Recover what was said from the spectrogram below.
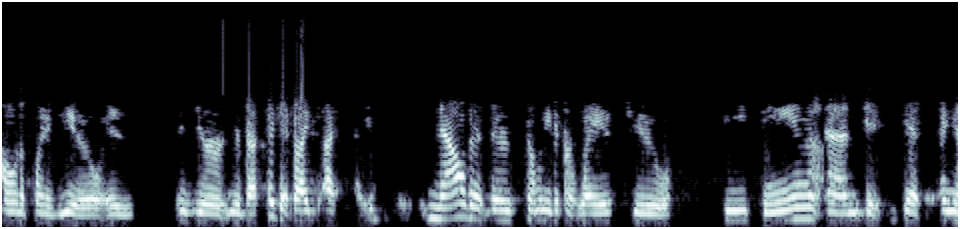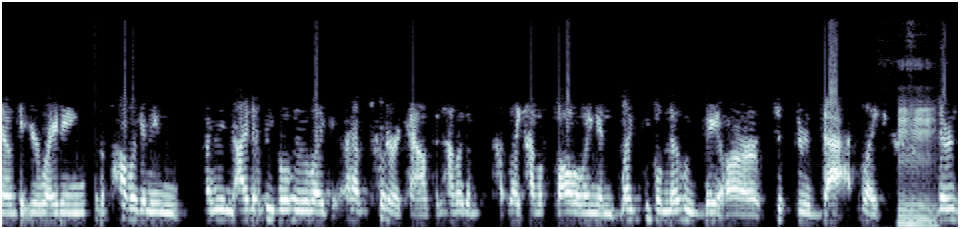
hone a point of view is is your your best ticket. But I, I now that there's so many different ways to be seen and get get you know get your writing to the public. I mean, I mean, I know people who like have Twitter accounts and have like a like have a following and like people know who they are just through that. Like hmm there's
